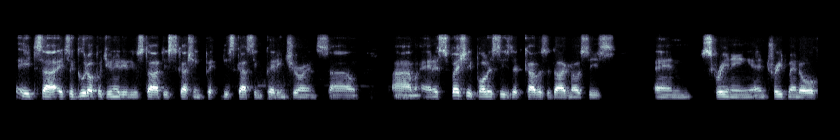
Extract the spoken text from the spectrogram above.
it's uh, it's a good opportunity to start discussing discussing pet insurance, uh, um, and especially policies that covers the diagnosis and screening and treatment of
